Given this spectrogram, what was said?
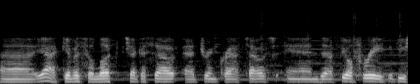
uh, yeah, give us a look. Check us out at Drink Craft House. And uh, feel free, if you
